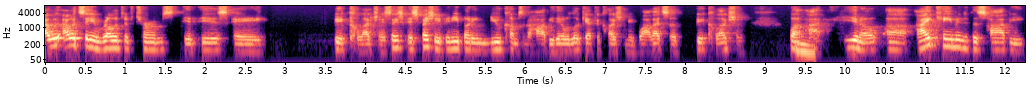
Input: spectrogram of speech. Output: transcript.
I would I would say in relative terms, it is a big collection. Especially if anybody new comes in the hobby, they will look at the collection and be, "Wow, that's a big collection." But mm. I, you know, uh, I came into this hobby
